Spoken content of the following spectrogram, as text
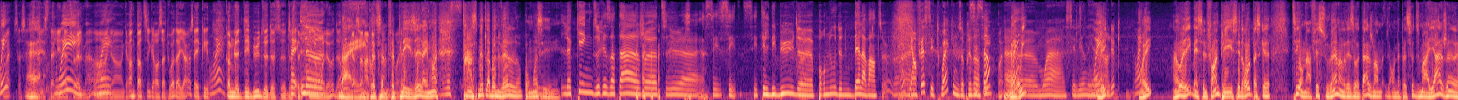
Oui. Ouais, ça s'est Euh, installé oui, naturellement, en- oui. En, grande partie grâce à toi d'ailleurs. C'est comme le début de, de ce, de Ouais, ce le- filon-là, de Ben, personne en écoute, ça me personne, fait ouais. plaisir. Et moi, Le, transmettre la bonne nouvelle, là, pour moi, c'est. le king du réseautage, euh, tu, euh, c'est- c'est- c'était le début de, pour nous d'une belle aventure. Puis en fait, c'est toi qui nous a présenté. ça? Ouais. euh, Ben oui. euh, moi, à Céline et à Jean-Luc. Oui. Ah oui, mais c'est le fun. Puis c'est drôle parce que, tu sais, on en fait souvent dans le réseautage. On appelle ça du maillage. hein.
